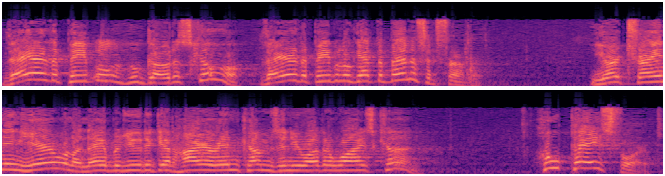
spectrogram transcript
They are the people who go to school. They are the people who get the benefit from it. Your training here will enable you to get higher incomes than you otherwise could. Who pays for it?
